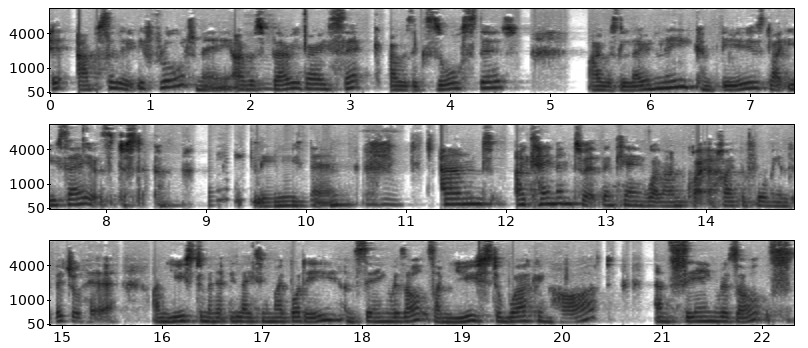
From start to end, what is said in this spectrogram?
it absolutely floored me. I was mm. very, very sick. I was exhausted. I was lonely, confused, like you say. It was just a completely new thing. Mm-hmm. And I came into it thinking, well, I'm quite a high performing individual here. I'm used to manipulating my body and seeing results. I'm used to working hard and seeing results.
